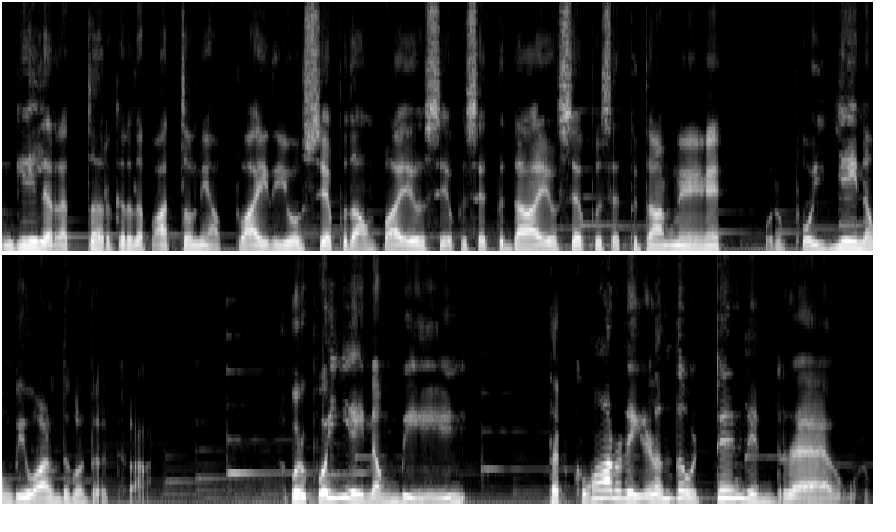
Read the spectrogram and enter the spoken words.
அங்கியில் ரத்தம் இருக்கிறத பார்த்தோன்னே அப்பா இது யோசேப்பு தான்ப்பா யோசேப்பு செத்துட்டான் யோசேப்பு செத்துட்டான்னு ஒரு பொய்யை நம்பி வாழ்ந்து கொண்டிருக்கிறான். ஒரு பொய்யை நம்பி தன் குமாரனை இழந்து விட்டேன் என்ற ஒரு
